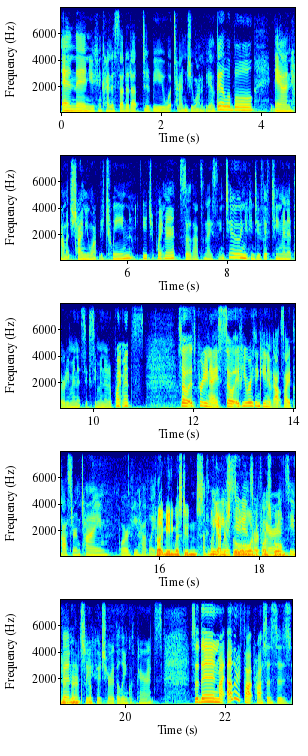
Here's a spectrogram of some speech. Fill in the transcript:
and then you can kind of set it up to be what times you want to be available and how much time you want between each appointment. So that's a nice thing too. And you can do 15 minute, 30 minute, 60 minute appointments. So it's pretty nice. So if you were thinking of outside classroom time, or if you have like For like meeting with students, like after school students or before school. even. yeah, parents. so yeah. you could share the link with parents. So then my other thought process is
